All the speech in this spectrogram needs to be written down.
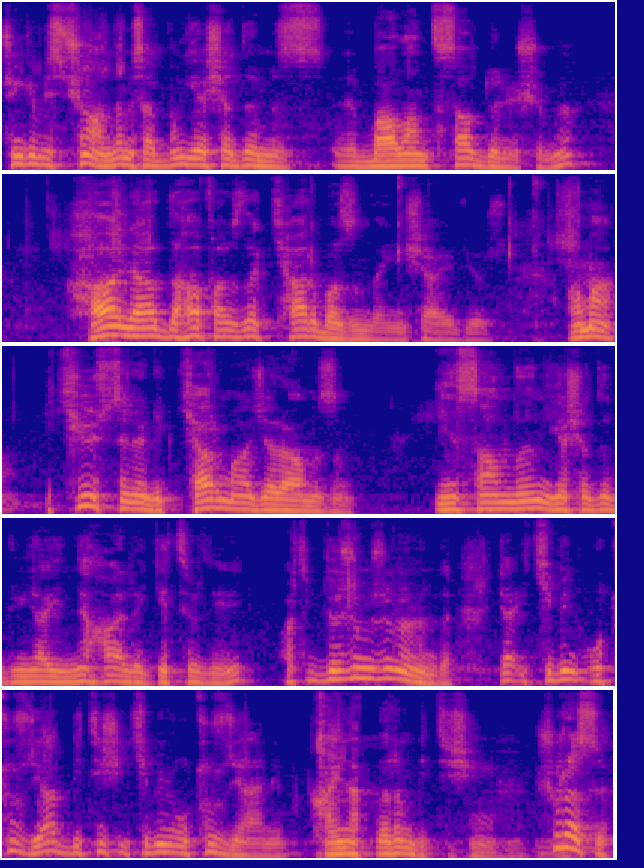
Çünkü biz şu anda mesela bu yaşadığımız e, bağlantısal dönüşümü hala daha fazla kar bazında inşa ediyoruz. Ama 200 senelik kar maceramızın insanlığın yaşadığı dünyayı ne hale getirdiği Artık gözümüzün önünde. Ya 2030 ya bitiş 2030 yani. Kaynakların bitişi. Şurası.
